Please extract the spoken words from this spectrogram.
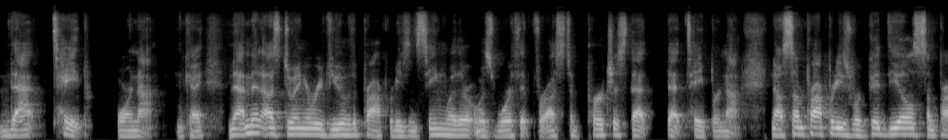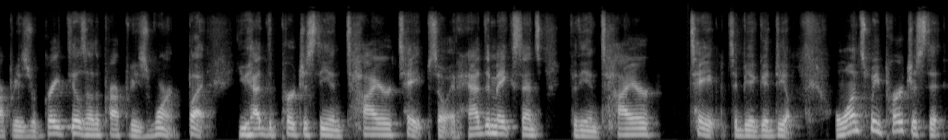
that tape or not. Okay. That meant us doing a review of the properties and seeing whether it was worth it for us to purchase that, that tape or not. Now, some properties were good deals, some properties were great deals, other properties weren't, but you had to purchase the entire tape. So it had to make sense for the entire tape to be a good deal. Once we purchased it,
